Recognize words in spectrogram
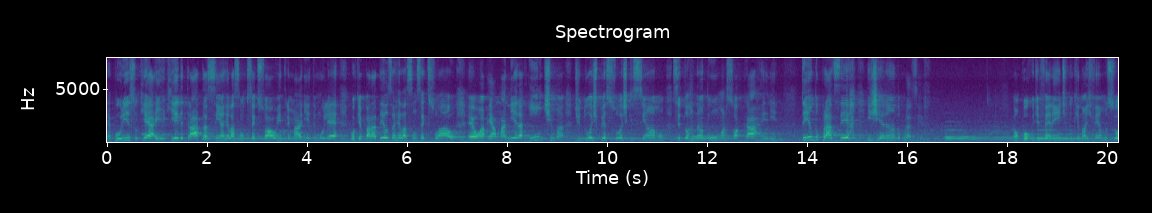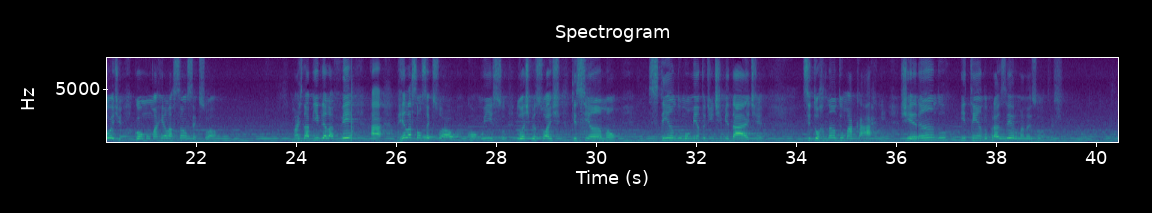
É por isso que, é, que ele trata assim a relação sexual entre marido e mulher, porque para Deus a relação sexual é, uma, é a maneira íntima de duas pessoas que se amam, se tornando uma só carne tendo prazer e gerando prazer. É um pouco diferente do que nós vemos hoje como uma relação sexual. Mas na Bíblia ela vê a relação sexual como isso, duas pessoas que se amam tendo um momento de intimidade, se tornando uma carne, gerando e tendo prazer uma nas outras.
